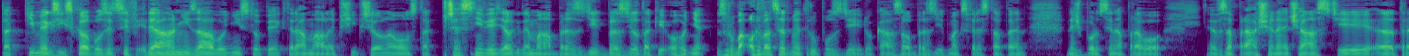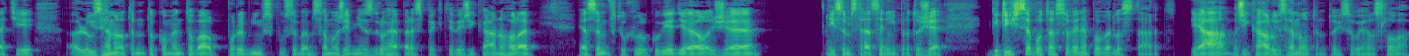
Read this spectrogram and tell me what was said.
tak tím, jak získal pozici v ideální závodní stopě, která má lepší přilnavost, tak přesně věděl, kde má brzdit. Brzdil taky o hodně, zhruba o 20 metrů později dokázal brzdit Max Verstappen než borci napravo v zaprášené části e, trati. Lewis Hamilton to komentoval podobným způsobem, samozřejmě z druhé perspektivy říká, no hele, já jsem v tu chvilku věděl, že jsem ztracený, protože když se Botasovi nepovedl start, já, říká Lewis Hamilton, to jsou jeho slova,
